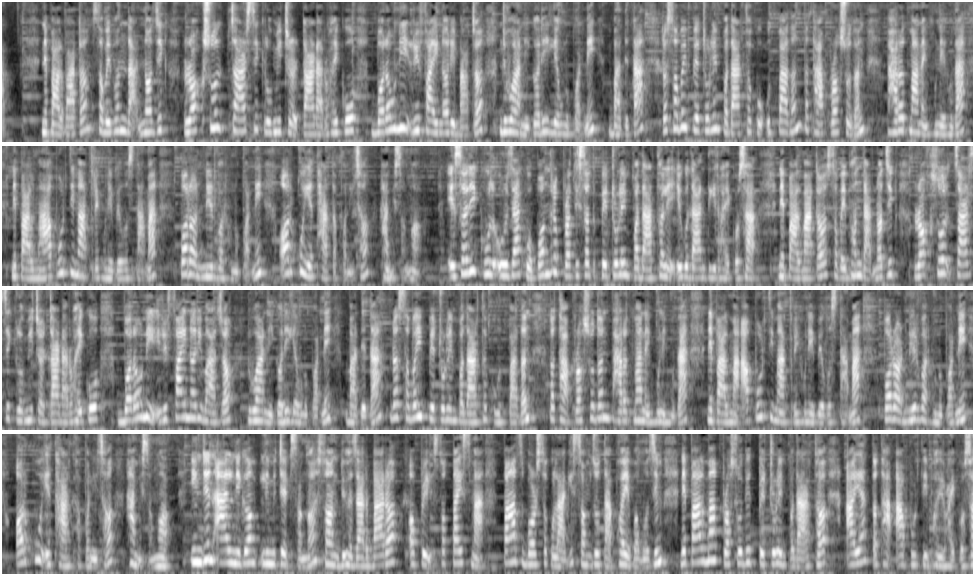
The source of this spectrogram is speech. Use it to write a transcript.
नेपालबाट सबैभन्दा नजिक रक्सोल चार सय किलोमिटर टाढा रहेको बरौनी रिफाइनरीबाट ढुवानी गरी ल्याउनु पर्ने बाध्यता र सबै पेट्रोलियम पदार्थको उत्पादन तथा प्रशोधन भारतमा नै हुने हुँदा नेपालमा आपूर्ति मात्रै हुने व्यवस्थामा पर निर्भर हुनुपर्ने अर्को यथार्थ पनि छ हामीसँग। यसरी कुल ऊर्जाको पन्ध्र प्रतिशत पेट्रोलियम पदार्थले योगदान दिइरहेको छ। नेपालबाट सबैभन्दा नजिक रक्सोल चार सय किलोमिटर टाढा रहेको बरौनी रिफाइनरीबाट ढुवानी गरी ल्याउनु पर्ने बाध्यता र सबै पेट्रोलियम पदार्थको उत्पादन तथा प्रशोधन भारतमा नै हुने हुँदा नेपालमा आपूर्ति मात्रै हुने व्यवस्थामा पर निर्भर हुनुपर्ने अर्को यथार्थ पनि छ हामीसँग। इन्डियन आयल निगम लिमिटेडसँग सन् दुई हजार बाह्र अप्रेल सत्ताइसमा पाँच वर्षको लागि सम्झौता भए बमोजिम नेपालमा प्रशोधित पेट्रोलियम पदार्थ आयात तथा आपूर्ति भइरहेको छ।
